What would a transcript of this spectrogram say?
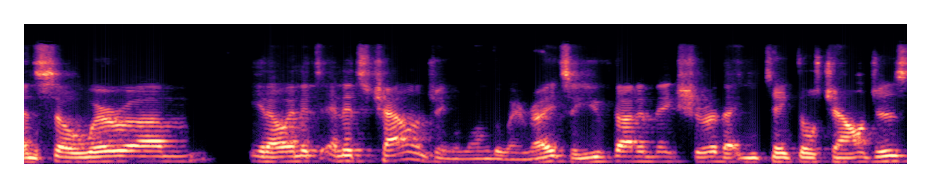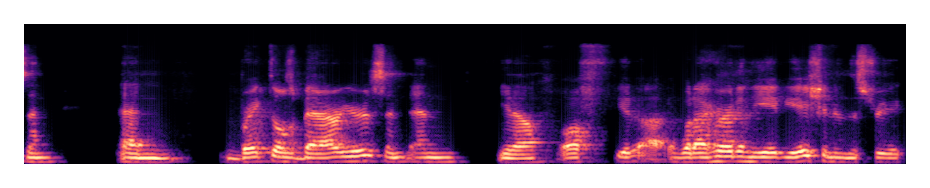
And so we're, um, you know, and it's and it's challenging along the way, right? So you've got to make sure that you take those challenges and and break those barriers and and you know off you know what I heard in the aviation industry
